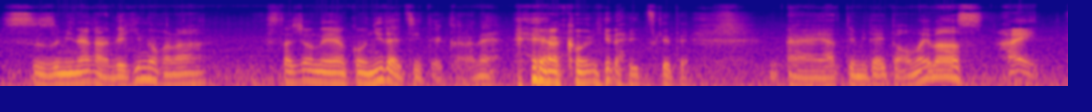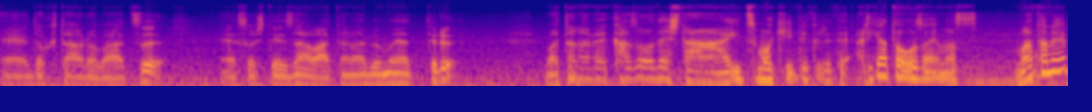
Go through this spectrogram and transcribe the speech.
ー涼みながらできるのかな。スタジオのエアコン2台ついてるからね。エアコン2台つけて、えやってみたいと思います。はい、えドクター・ロバーツ、えそしてザ・渡辺もやってる渡辺和夫でした。いつも聞いてくれてありがとうございます。またね。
